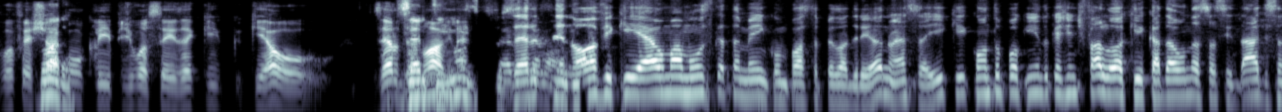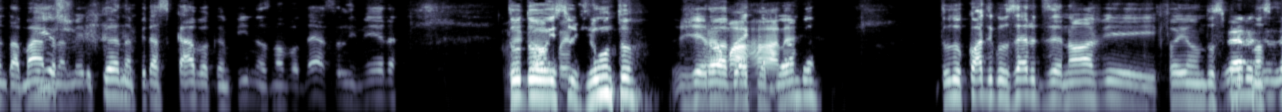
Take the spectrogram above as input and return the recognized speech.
Vou fechar Bora. com o clipe de vocês aí, que, que é o 019, né? 019. 019, que é uma música também composta pelo Adriano, essa aí, que conta um pouquinho do que a gente falou aqui, cada um da sua cidade, Santa Bárbara, Isso. Americana, Piracicaba, Campinas, Nova Odessa, Limeira, Legal, tudo foi- isso junto gerou Vai a Black amarrar, né? Tudo código 019 foi um dos 019.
